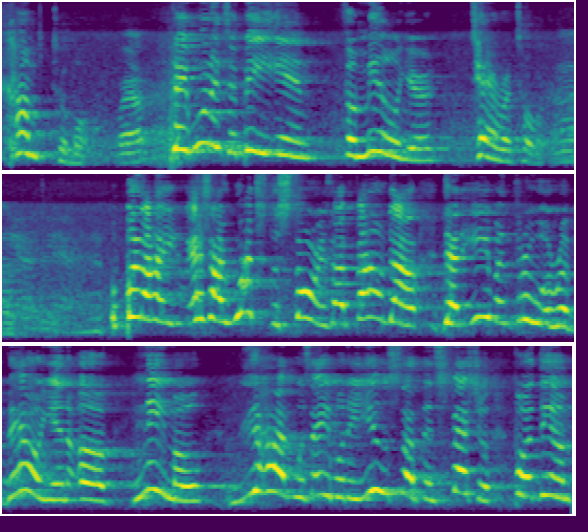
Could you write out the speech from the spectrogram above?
comfortable. Well, they wanted to be in familiar territory. But I, as I watched the stories, I found out that even through a rebellion of Nemo, God was able to use something special for them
